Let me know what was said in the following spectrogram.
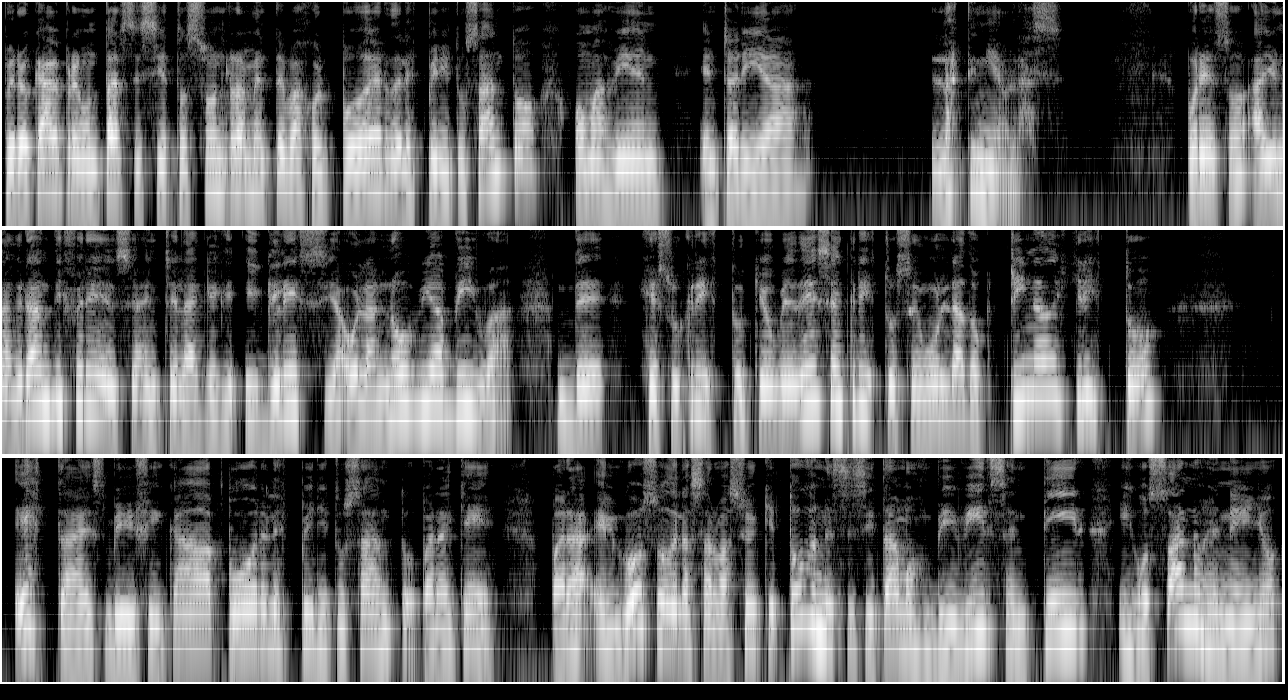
pero cabe preguntarse si estos son realmente bajo el poder del Espíritu Santo o más bien entraría las tinieblas. Por eso hay una gran diferencia entre la iglesia o la novia viva de Jesucristo, que obedece a Cristo según la doctrina de Cristo, esta es vivificada por el Espíritu Santo. ¿Para qué? Para el gozo de la salvación que todos necesitamos vivir, sentir y gozarnos en ello.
